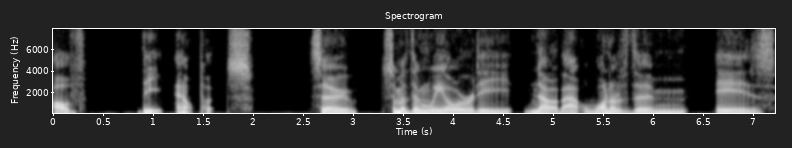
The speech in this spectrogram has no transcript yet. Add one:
of the outputs. So, some of them we already know about. One of them is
